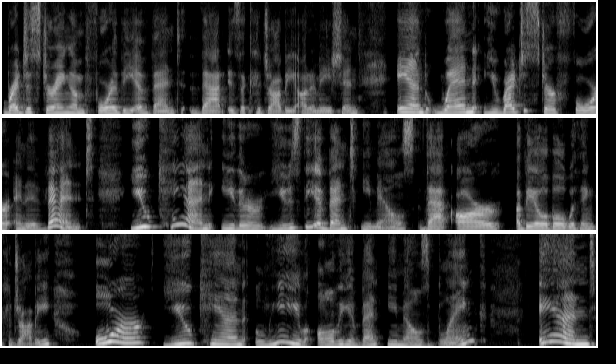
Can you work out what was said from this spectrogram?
registering them for the event. That is a Kajabi automation. And when you register for an event, you can either use the event emails that are available within Kajabi, or you can leave all the event emails blank and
